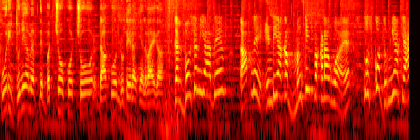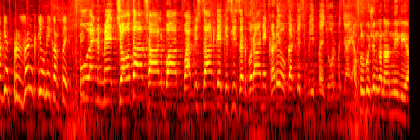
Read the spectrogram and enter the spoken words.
पूरी दुनिया में अपने बच्चों को चोर डाकू और लुटेरा कहलवाएगा कलभूषण यादव आपने इंडिया का मंकी पकड़ा हुआ है तो उसको दुनिया के आगे प्रेजेंट क्यों नहीं करते? यूएन में चौदह साल बाद पाकिस्तान के किसी सरबराह ने खड़े होकर कश्मीर पे ज़ोर मचाया। कुलभूषण का नाम नहीं लिया।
